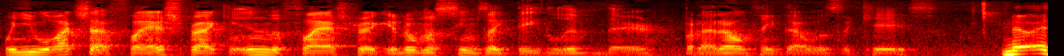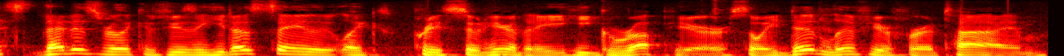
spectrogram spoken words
when you watch that flashback, in the flashback, it almost seems like they lived there, but I don't think that was the case. No, it's that is really confusing. He does say like pretty soon here that he, he grew up here, so he did live here for a time.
